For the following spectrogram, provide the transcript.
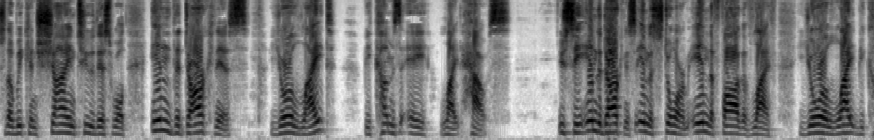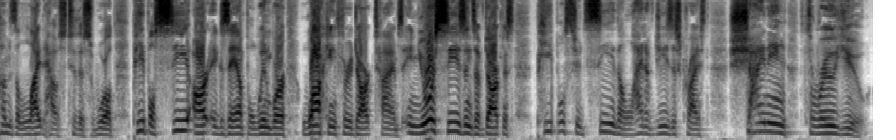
so that we can shine to this world. In the darkness, your light becomes a lighthouse. You see, in the darkness, in the storm, in the fog of life, your light becomes a lighthouse to this world. People see our example when we're walking through dark times. In your seasons of darkness, people should see the light of Jesus Christ shining through you.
